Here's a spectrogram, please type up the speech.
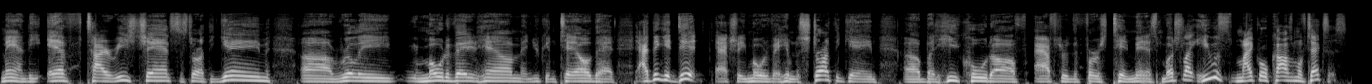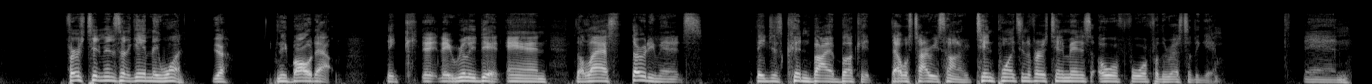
man, the F Tyrese chance to start the game uh, really motivated him, and you can tell that I think it did actually motivate him to start the game, uh, but he cooled off after the first ten minutes, much like he was microcosm of Texas. First ten minutes of the game, they won. Yeah, they balled out. They, they they really did. And the last 30 minutes, they just couldn't buy a bucket. That was Tyrese Hunter. 10 points in the first 10 minutes, 0 4 for the rest of the game. And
